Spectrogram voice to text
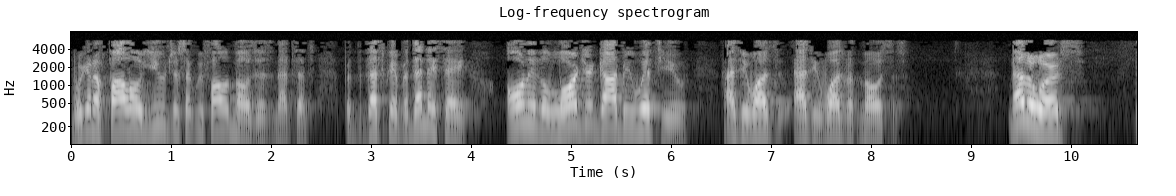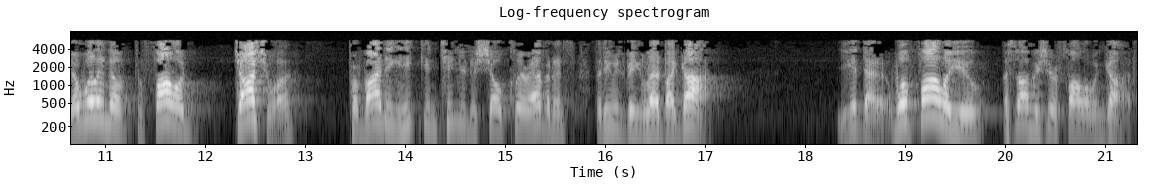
we're going to follow you just like we followed Moses in that sense. But that's great. But then they say, only the Lord your God be with you as he was, as he was with Moses. In other words, they're willing to, to follow Joshua, providing he continued to show clear evidence that he was being led by God. You get that? We'll follow you as long as you're following God.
